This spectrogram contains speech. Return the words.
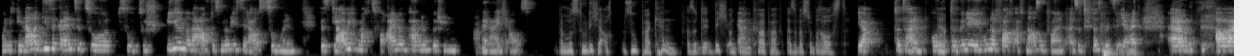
Und genau an dieser Grenze zu, zu, zu spielen oder auch das Möglichste rauszuholen, das glaube ich, macht es vor allem im paralympischen Bereich aus. Da musst du dich ja auch super kennen. Also dich und ja. deinen Körper, also was du brauchst. Ja, total. Und ja. da bin ich hundertfach auf Nasen gefallen, also das mit Sicherheit. ähm, aber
